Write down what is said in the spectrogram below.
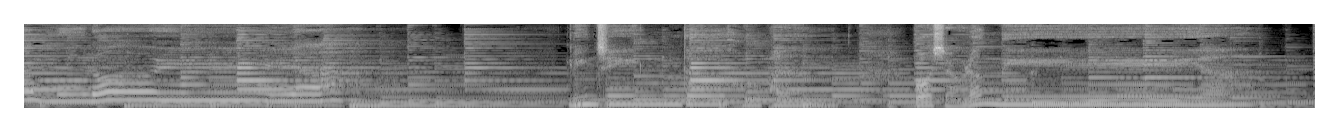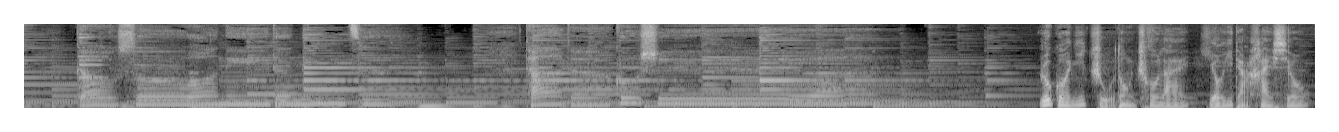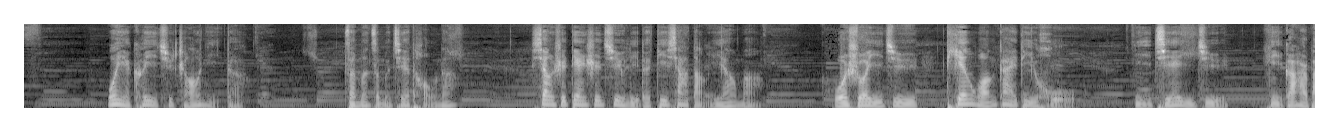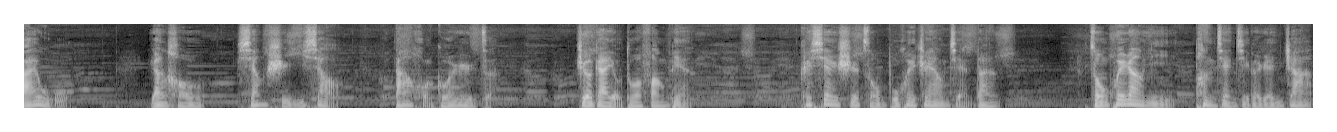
和炫目落日啊。宁静的湖畔，我想让你呀告诉我你的名字。他的故事啊。如果你主动出来，有一点害羞，我也可以去找你的。咱们怎么接头呢？像是电视剧里的地下党一样吗？我说一句“天王盖地虎”，你接一句“你个二百五”，然后相视一笑，搭伙过日子，这该有多方便？可现实总不会这样简单，总会让你碰见几个人渣，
